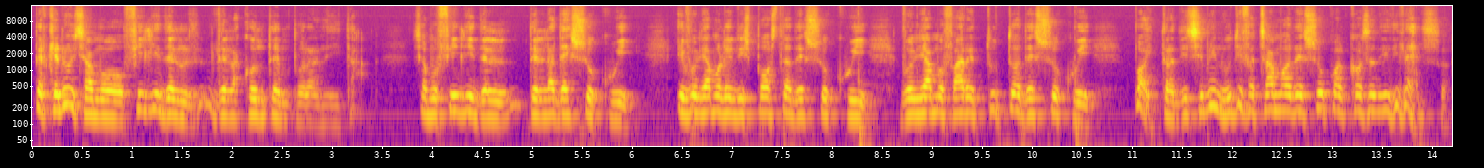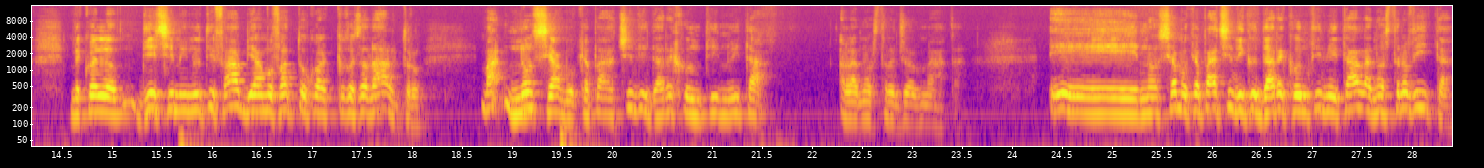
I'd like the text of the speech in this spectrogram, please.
Perché noi siamo figli del, della contemporaneità, siamo figli del, dell'adesso qui e vogliamo le risposte adesso qui, vogliamo fare tutto adesso qui. Poi tra dieci minuti facciamo adesso qualcosa di diverso, ma quello dieci minuti fa abbiamo fatto qualcosa d'altro, ma non siamo capaci di dare continuità alla nostra giornata e non siamo capaci di dare continuità alla nostra vita.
